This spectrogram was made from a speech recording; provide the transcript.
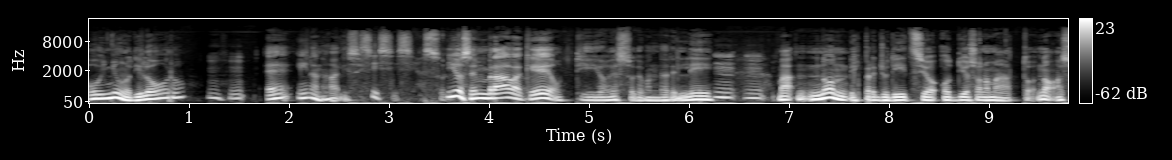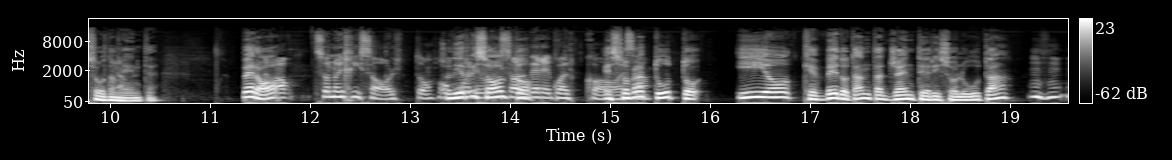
ognuno di loro Mhm. è in analisi Sì, sì, sì, assolutamente. io sembrava che oddio adesso devo andare lì Mm-mm. ma non il pregiudizio oddio sono matto no assolutamente però Però sono irrisolto. Sono irrisolto risolvere qualcosa. E soprattutto io che vedo tanta gente risoluta, Mhm.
